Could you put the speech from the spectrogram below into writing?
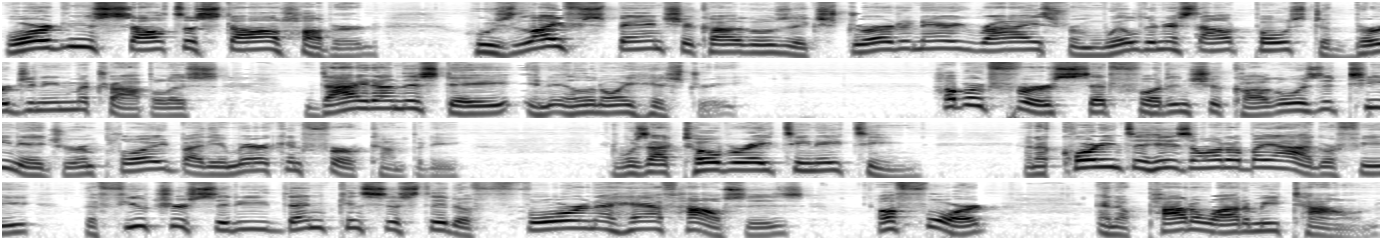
Gordon Saltonstall Hubbard whose life spanned Chicago's extraordinary rise from wilderness outpost to burgeoning metropolis, died on this day in Illinois history. Hubbard first set foot in Chicago as a teenager employed by the American Fur Company. It was October 1818, and according to his autobiography, the future city then consisted of four and a half houses, a fort, and a Potawatomi town.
